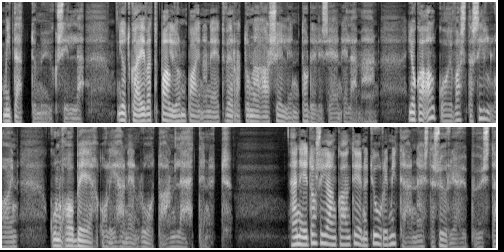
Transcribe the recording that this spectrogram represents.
mitättömyyksillä, jotka eivät paljon painaneet verrattuna Rachelin todelliseen elämään, joka alkoi vasta silloin, kun Robert oli hänen luotaan lähtenyt. Hän ei tosiaankaan tiennyt juuri mitään näistä syrjähypyistä,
